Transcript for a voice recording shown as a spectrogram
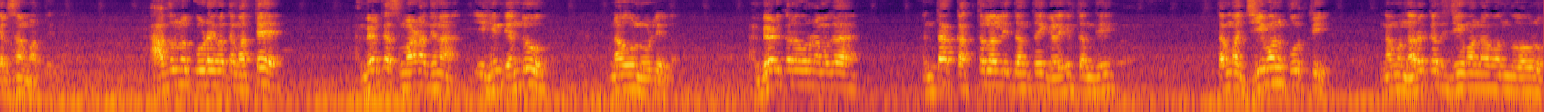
ಕೆಲಸ ಮಾಡ್ತಿದ್ವಿ ಆದ್ರೂ ಕೂಡ ಇವತ್ತು ಮತ್ತೆ ಅಂಬೇಡ್ಕರ್ ಸ್ಮರಣ ದಿನ ಈ ಹಿಂದೆ ಎಂದೂ ನಾವು ನೋಡಲಿಲ್ಲ. ಅಂಬೇಡ್ಕರ್ ಅವರು ನಮಗ ಎಂಥ ಕತ್ತಲಲ್ಲಿದ್ದಂತೆ ಗೆಳಗಿ ತಂದು, ತಮ್ಮ ಜೀವನ ಪೂರ್ತಿ, ನಮ್ಮ ನರಕದ ಜೀವನ ಒಂದು ಅವರು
